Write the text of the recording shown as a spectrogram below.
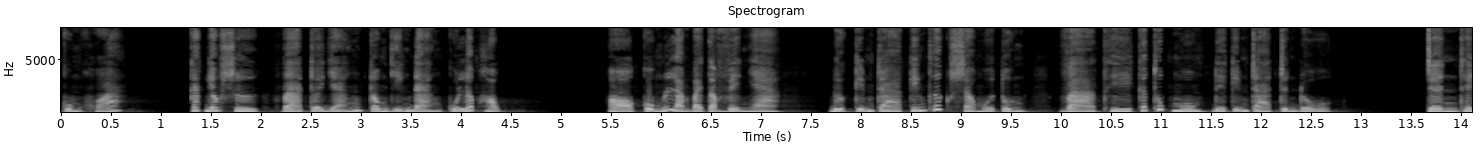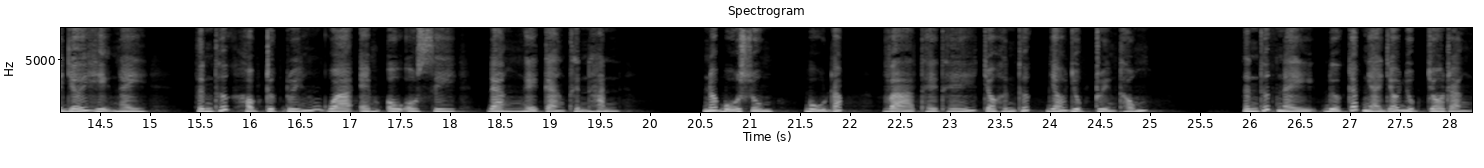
cùng khóa, các giáo sư và trợ giảng trong diễn đàn của lớp học. Họ cũng làm bài tập về nhà, được kiểm tra kiến thức sau mỗi tuần và thi kết thúc môn để kiểm tra trình độ. Trên thế giới hiện nay, hình thức học trực tuyến qua MOOC đang ngày càng thịnh hành. Nó bổ sung, bù đắp và thay thế cho hình thức giáo dục truyền thống. Hình thức này được các nhà giáo dục cho rằng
